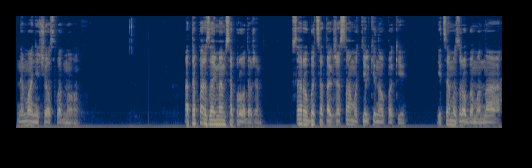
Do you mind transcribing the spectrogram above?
Нема нічого складного. А тепер займемося продажем. Все робиться так же само, тільки навпаки. І це ми зробимо на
